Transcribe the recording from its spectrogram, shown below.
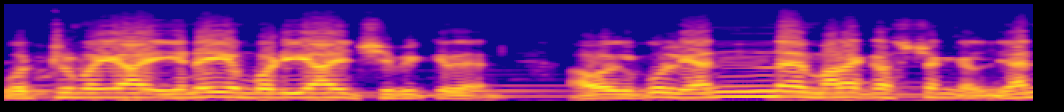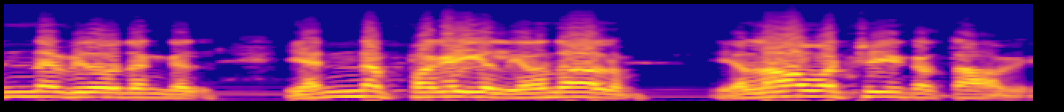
ஒற்றுமையாய் இணையும்படியாய் சிபிக்கிறேன் அவர்களுக்குள் என்ன மன கஷ்டங்கள் என்ன விரோதங்கள் என்ன பகைகள் இருந்தாலும் எல்லாவற்றையும் கர்த்தாவே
